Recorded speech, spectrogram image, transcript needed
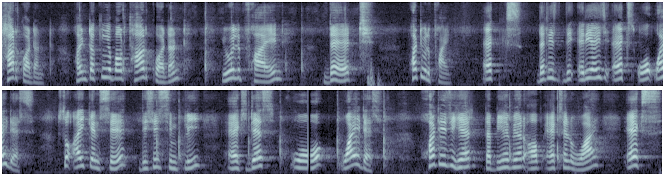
third quadrant. When talking about third quadrant, you will find that what you will find x that is the area is x o y dash. So, I can say this is simply x dash o y dash. What is here the behavior of x and y? x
